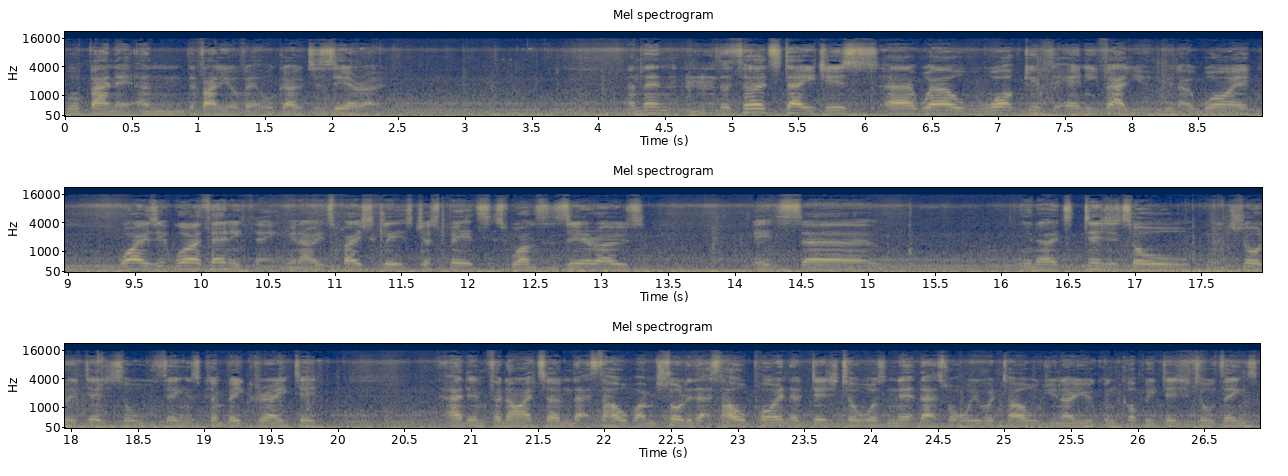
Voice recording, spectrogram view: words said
will ban it and the value of it will go to zero. And then the third stage is, uh, well, what gives it any value? You know, why why is it worth anything? You know, it's basically it's just bits, it's ones and zeros. It's uh, you know, it's digital. And surely digital things can be created ad infinitum. That's the whole. I'm surely that's the whole point of digital, wasn't it? That's what we were told. You know, you can copy digital things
